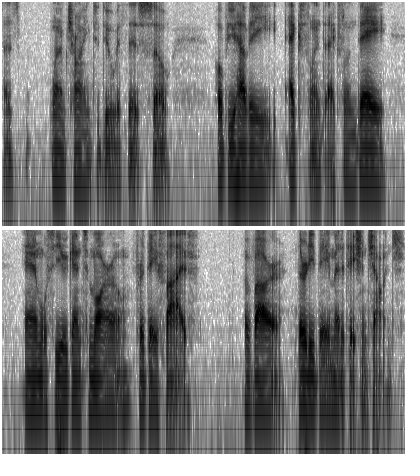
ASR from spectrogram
that's what I'm trying to do with this. So hope you have a excellent, excellent day, and we'll see you again tomorrow for day five of our 30 day meditation challenge.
